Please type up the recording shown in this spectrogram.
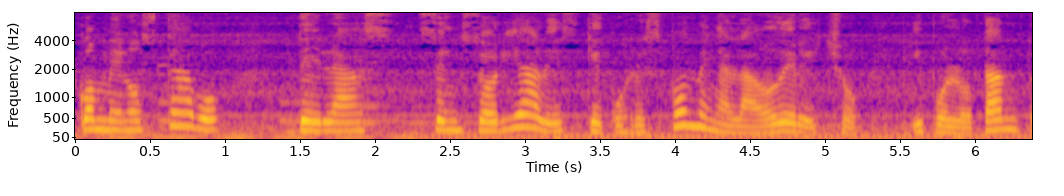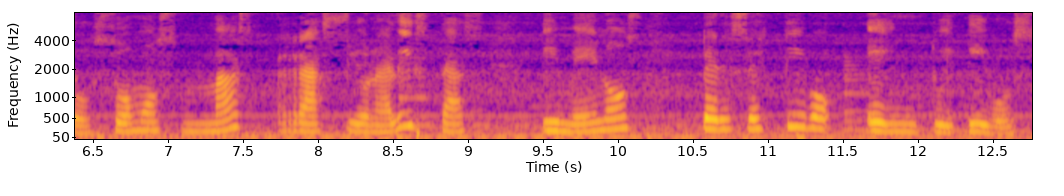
con menoscabo de las sensoriales que corresponden al lado derecho y por lo tanto somos más racionalistas y menos perceptivos e intuitivos.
